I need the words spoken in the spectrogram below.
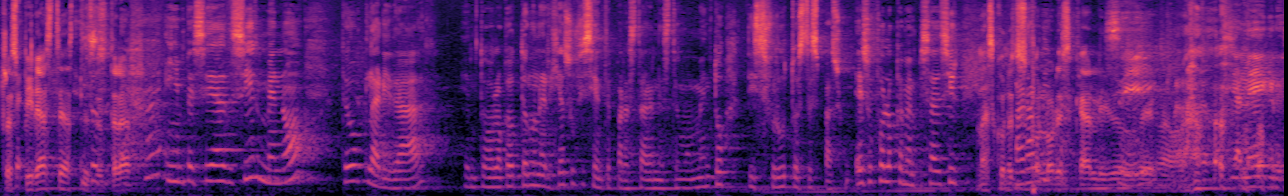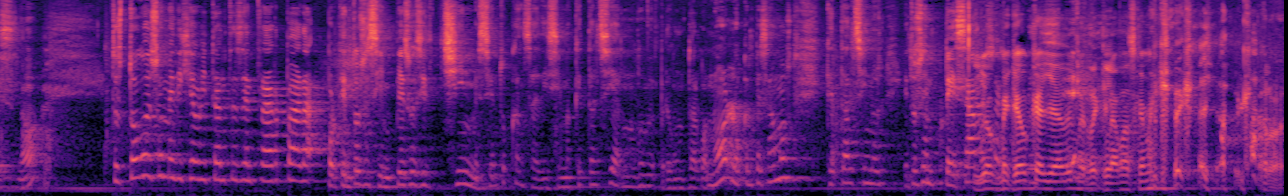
respiraste hasta entonces, entrar. y empecé a decirme, ¿no? Tengo claridad, en todo lo que tengo energía suficiente para estar en este momento, disfruto este espacio. Eso fue lo que me empecé a decir. Más con esos colores cálidos y alegres, ¿no? Entonces, todo eso me dije ahorita antes de entrar para, porque entonces si empiezo a decir, chin, me siento cansadísima, ¿qué tal si Arnoldo me pregunta algo? No, lo que empezamos, ¿qué tal si nos...? Entonces empezamos... Yo me quedo callado y me reclamas que me quede callado, claro.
